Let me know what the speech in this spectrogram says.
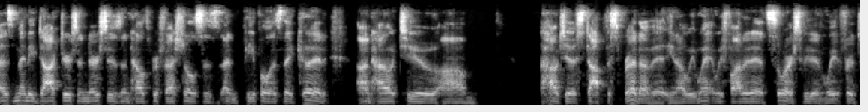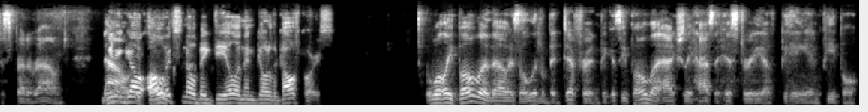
as many doctors and nurses and health professionals as, and people as they could on how to um, how to stop the spread of it. You know, we went and we fought it at source. We didn't wait for it to spread around. Now, we didn't go, Ebola, oh, it's no big deal, and then go to the golf course. Well, Ebola though is a little bit different because Ebola actually has a history of being in people.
